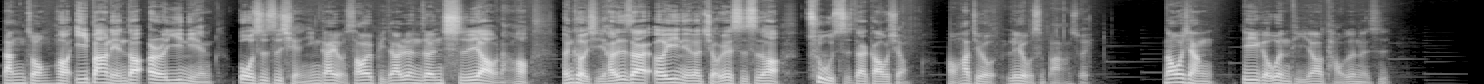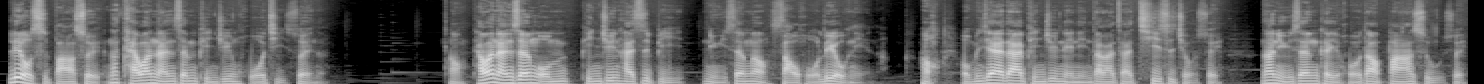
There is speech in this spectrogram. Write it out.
当中，哈，一八年到二一年过世之前，应该有稍微比较认真吃药的哈。很可惜，还是在二一年的九月十四号猝死在高雄。哦，他只有六十八岁。那我想第一个问题要讨论的是，六十八岁，那台湾男生平均活几岁呢？哦，台湾男生我们平均还是比女生哦少活六年哦，我们现在大概平均年龄大概在七十九岁，那女生可以活到八十五岁，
